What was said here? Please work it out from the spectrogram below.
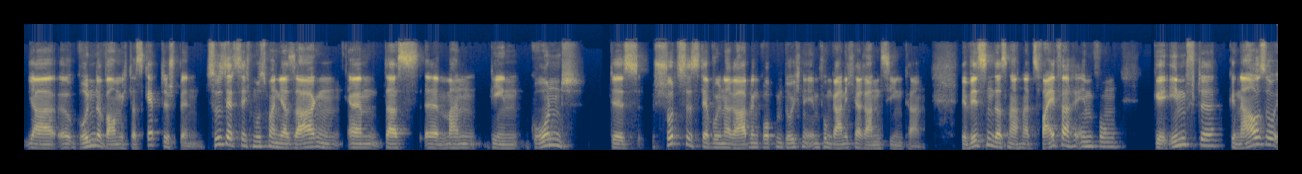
ja, äh, Gründe, warum ich da skeptisch bin. Zusätzlich muss man ja sagen, ähm, dass äh, man den Grund des Schutzes der vulnerablen Gruppen durch eine Impfung gar nicht heranziehen kann. Wir wissen, dass nach einer Zweifachimpfung Geimpfte genauso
